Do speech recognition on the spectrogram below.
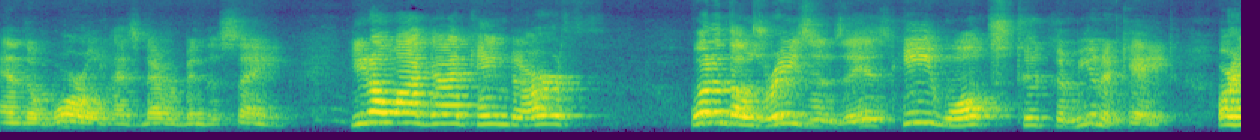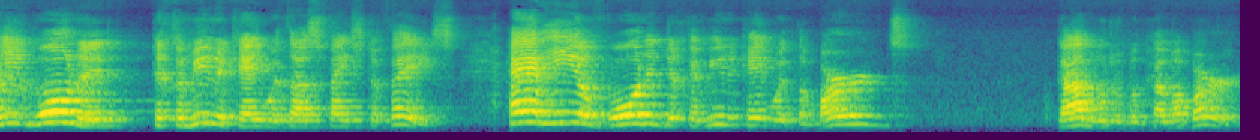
and the world has never been the same. You know why God came to earth? One of those reasons is He wants to communicate, or He wanted to communicate with us face to face. Had he have wanted to communicate with the birds, God would have become a bird.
